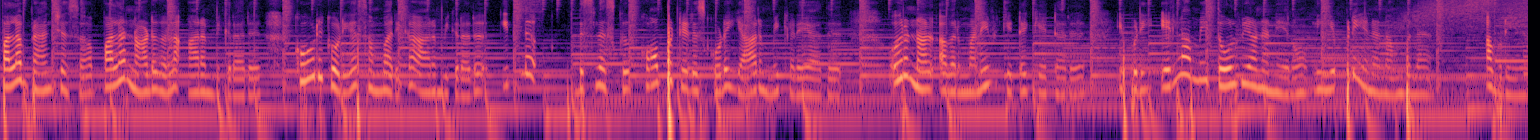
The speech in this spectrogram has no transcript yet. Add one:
பல பிரான்ச்சஸாக பல நாடுகளில் ஆரம்பிக்கிறாரு. கோடி கோடியாக சம்பாதிக்க ஆரம்பிக்கிறாரு. இந்த பிஸ்னஸ்க்கு காம்படிட்டர்ஸ் கூட யாருமே கிடையாது. ஒரு நாள் அவர் மனைவி கிட்டே கேட்டார் இப்படி எல்லாமே தோல்வியான நேரம் நீ எப்படி என்னை நம்பின? அப்படின்னு.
